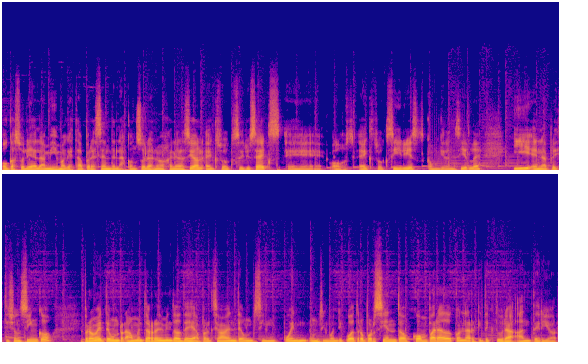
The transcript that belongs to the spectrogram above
o casualidad la misma que está presente en las consolas nueva generación, Xbox Series X eh, o Xbox Series, como quieran decirle, y en la PlayStation 5 promete un aumento de rendimiento de aproximadamente un, 50 un 54% comparado con la arquitectura anterior.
